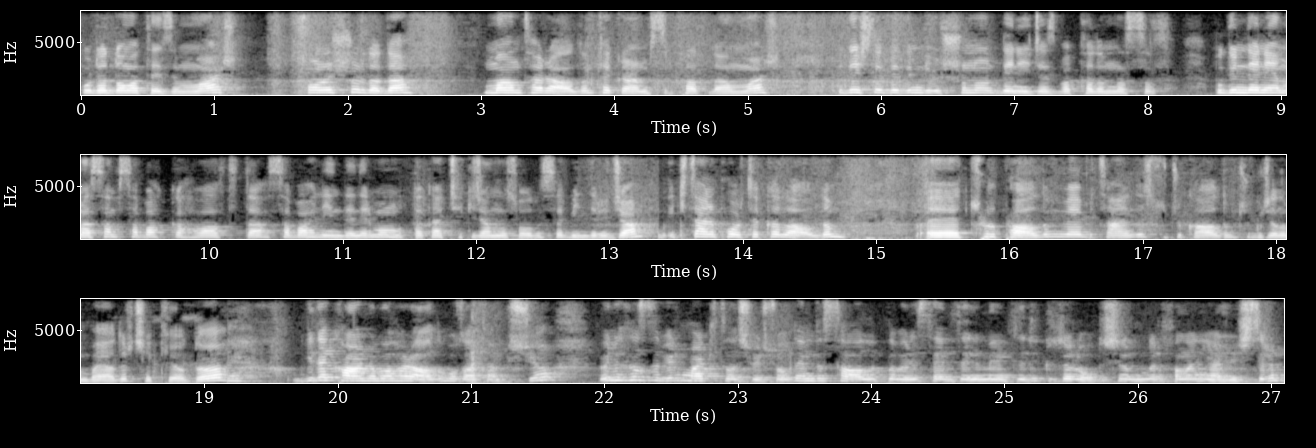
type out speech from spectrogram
Burada domatesim var. Sonra şurada da mantar aldım. Tekrar mısır patlağım var. Bir de işte dediğim gibi şunu deneyeceğiz bakalım nasıl. Bugün deneyemezsem sabah kahvaltıda sabahleyin denerim ama mutlaka çekeceğim nasıl olduğunu size bildireceğim. İki tane portakal aldım. E, turp aldım ve bir tane de sucuk aldım. Çünkü canım bayağıdır çekiyordu. Bir de karnabahar aldım. O zaten pişiyor. Böyle hızlı bir market alışverişi oldu. Hem de sağlıklı böyle sebzeli mevzeli güzel oldu. Şimdi bunları falan yerleştiririm.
